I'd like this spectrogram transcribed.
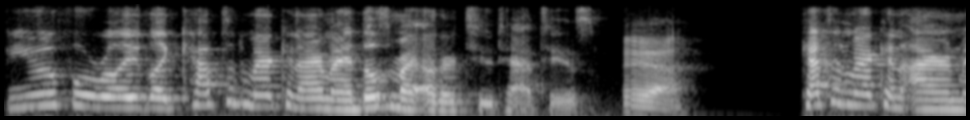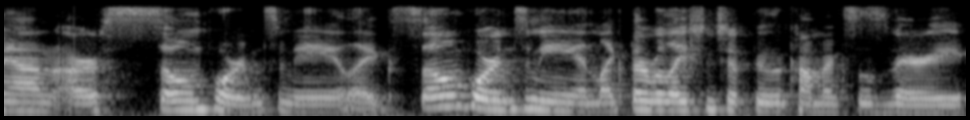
beautiful relate. Like Captain America and Iron Man. Those are my other two tattoos. Yeah. Captain America and Iron Man are so important to me. Like so important to me, and like their relationship through the comics was very.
